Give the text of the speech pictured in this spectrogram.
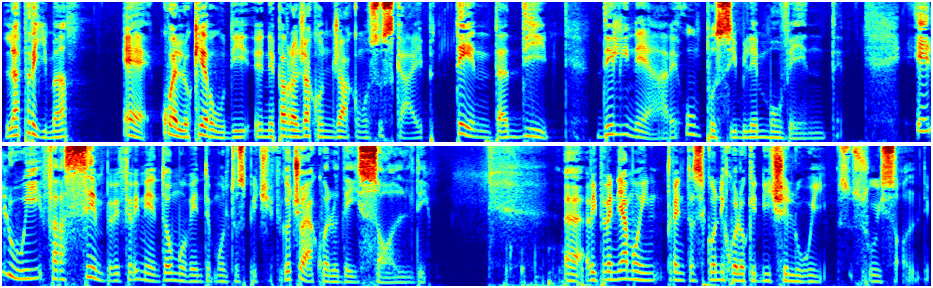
La prima è quello che Rudy, ne parla già con Giacomo su Skype, tenta di delineare un possibile movente. E lui farà sempre riferimento a un movente molto specifico, cioè a quello dei soldi. Eh, riprendiamo in 30 secondi quello che dice lui su- sui soldi.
